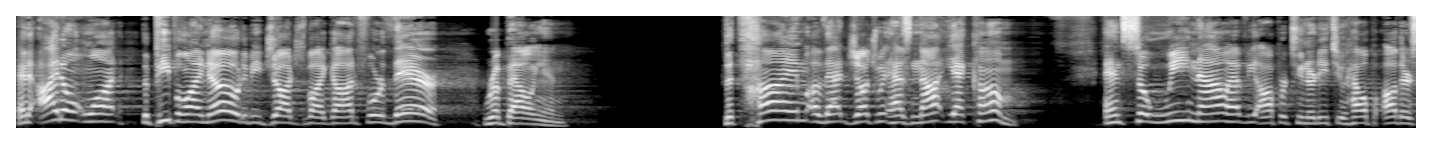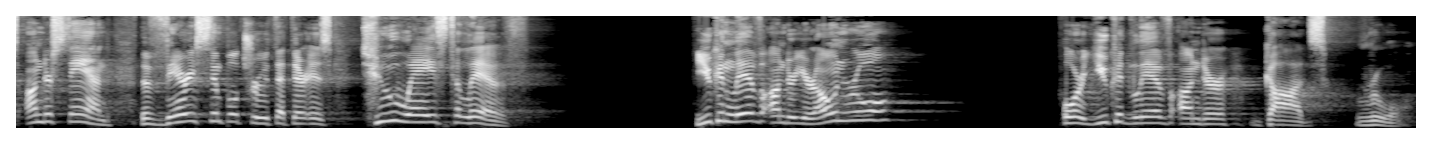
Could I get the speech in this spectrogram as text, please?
And I don't want the people I know to be judged by God for their rebellion. The time of that judgment has not yet come. And so we now have the opportunity to help others understand the very simple truth that there is two ways to live. You can live under your own rule, or you could live under God's rule.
